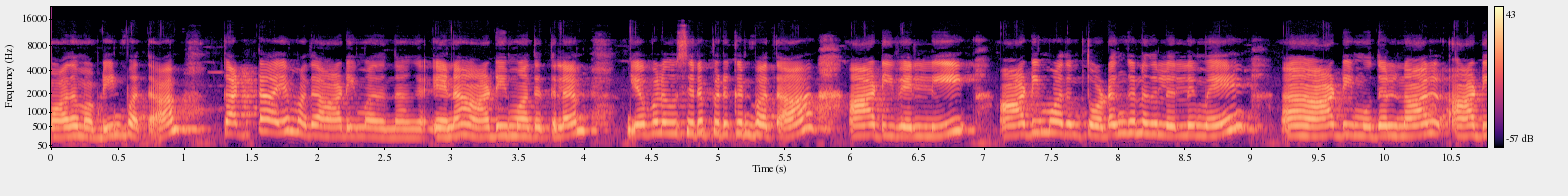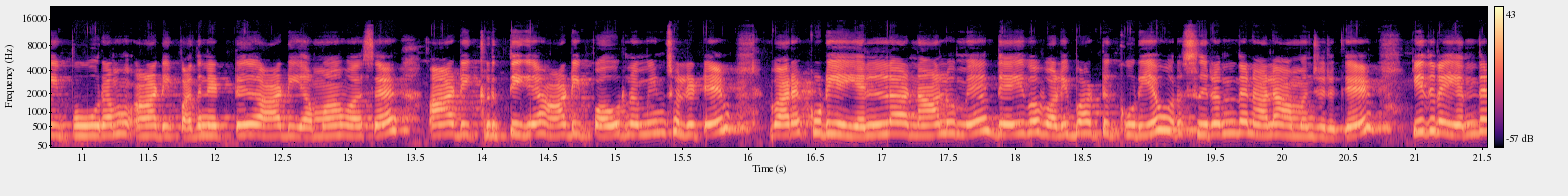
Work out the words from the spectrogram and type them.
மாதம் அப்படின்னு பார்த்தா கட்டாயம் அது ஆடி மாதம் தாங்க. ஏன்னா ஆடி மாதத்தில் எவ்வளவு சிறப்பு இருக்குன்னு பார்த்தா ஆடி வெள்ளி ஆடி மாதம் தொடங்குனதுலேயுமே ஆடி முதல் நாள் ஆடி பூரம் ஆடி பதினெட்டு ஆடி அமாவாசை ஆடி கிருத்திகை ஆடி பௌர்ணமின்னு சொல்லிட்டு வரக்கூடிய எல்லா நாளுமே தெய்வ வழிபாட்டுக்குரிய ஒரு சிறந்த நாளாக அமைஞ்சிருக்கு. இதில் எந்த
